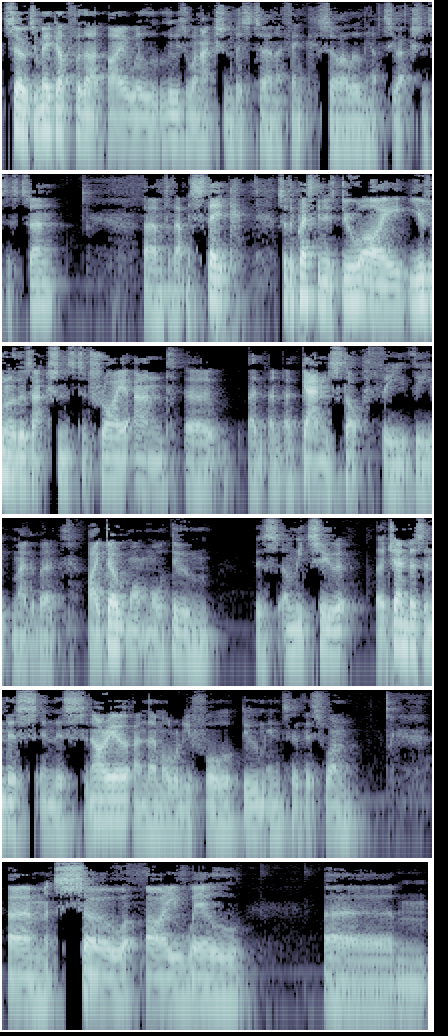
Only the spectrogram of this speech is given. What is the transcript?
So to make up for that, I will lose one action this turn, I think. So I'll only have two actions this turn um, for that mistake. So the question is, do I use one of those actions to try and uh, and, and again stop the the Magahbird? I don't want more Doom. There's only two agendas in this in this scenario, and I'm already full Doom into this one. Um, so I will um,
